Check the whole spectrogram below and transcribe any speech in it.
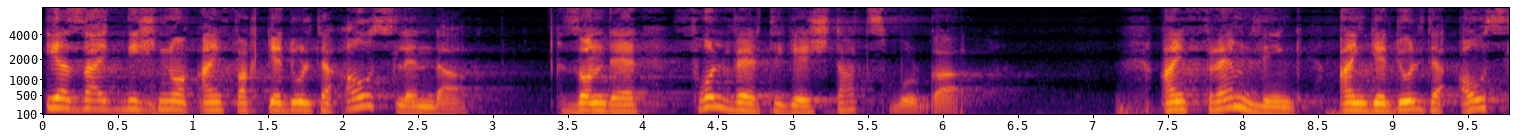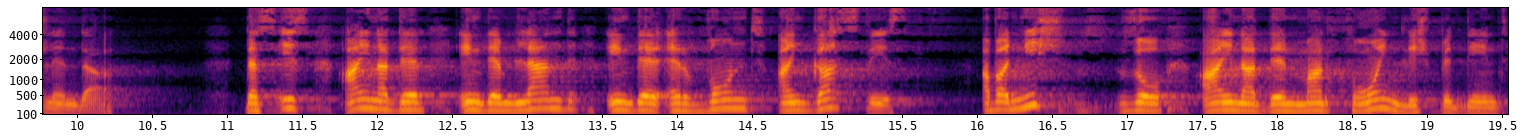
Ihr seid nicht nur einfach geduldete Ausländer, sondern vollwertige Staatsbürger. Ein Fremdling, ein geduldeter Ausländer. Das ist einer, der in dem Land, in dem er wohnt, ein Gast ist. Aber nicht so einer, den man freundlich bedient,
